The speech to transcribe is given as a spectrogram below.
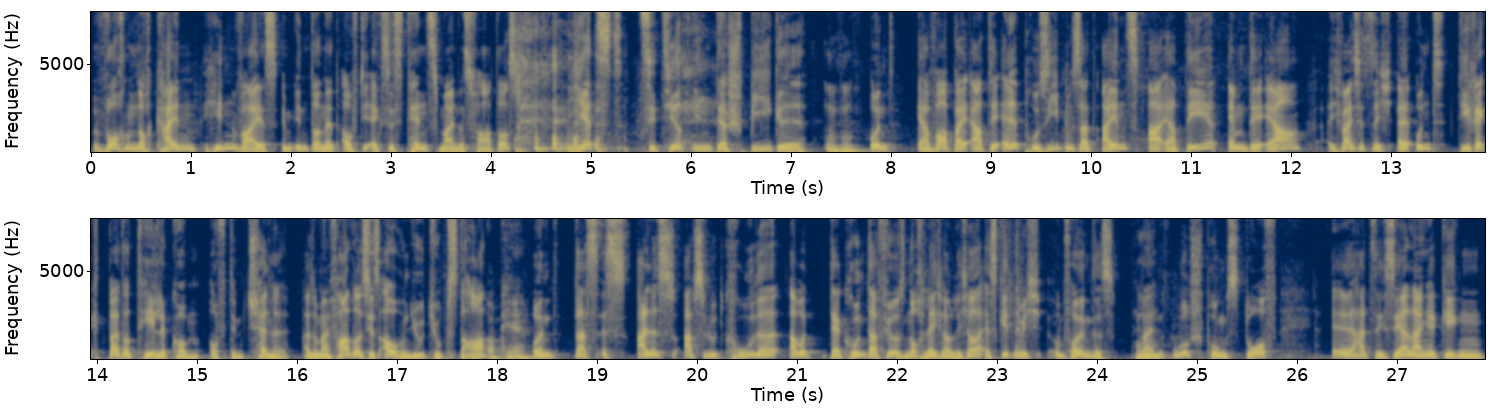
Wochen noch keinen Hinweis im Internet auf die Existenz meines Vaters. Jetzt zitiert ihn der Spiegel. Mhm. Und er war bei RTL Pro7 Sat1, ARD, MDR, ich weiß jetzt nicht, äh, und direkt bei der Telekom auf dem Channel. Also mein Vater ist jetzt auch ein YouTube-Star. Okay. Und das ist alles absolut krude, aber der Grund dafür ist noch lächerlicher. Es geht nämlich um Folgendes. Hm. Mein Ursprungsdorf äh, hat sich sehr lange gegen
